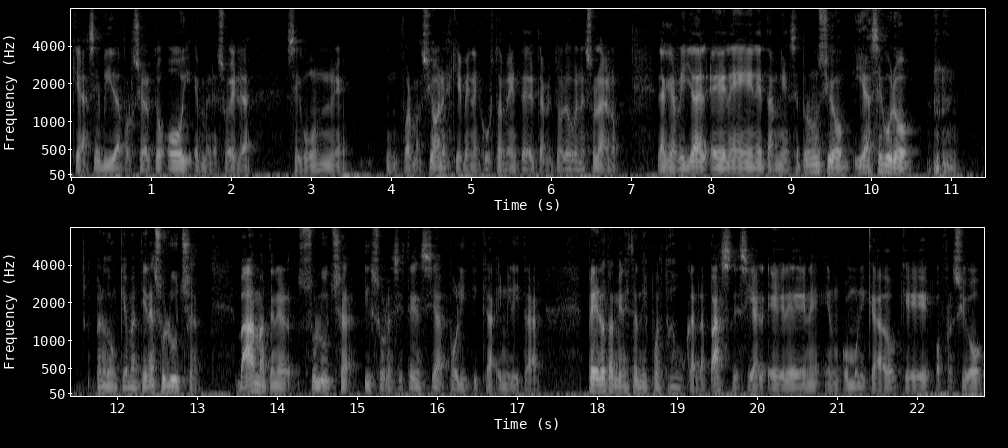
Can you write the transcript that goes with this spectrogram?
que hace vida, por cierto, hoy en Venezuela, según eh, informaciones que vienen justamente del territorio venezolano. La guerrilla del ELN también se pronunció y aseguró, perdón, que mantiene su lucha, va a mantener su lucha y su resistencia política y militar, pero también están dispuestos a buscar la paz, decía el ELN en un comunicado que ofreció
